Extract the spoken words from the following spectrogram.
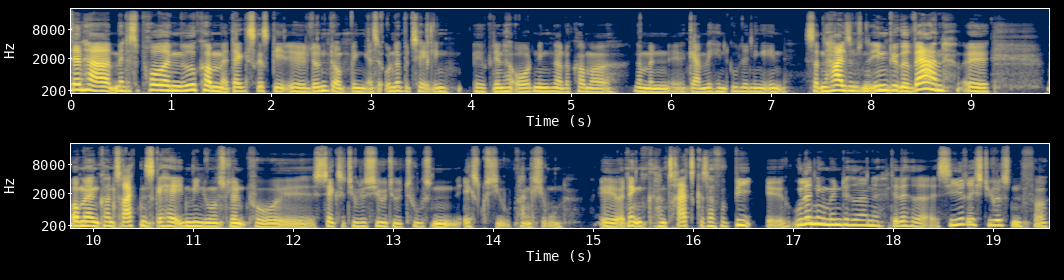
den her, men så prøvet at imødekomme, at der ikke skal ske øh, løndumping, altså underbetaling øh, på den her ordning, når der kommer, når man øh, gerne vil hente udlændinge ind. Så den har ligesom sådan en indbygget værn, øh, hvor man kontrakten skal have en minimumsløn på øh, 26-27.000 eksklusiv pension. Øh, og den kontrakt skal så forbi øh, udlændingemyndighederne, det der hedder SIRI, Styrelsen for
